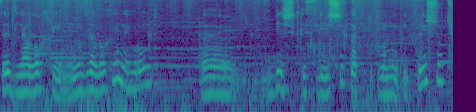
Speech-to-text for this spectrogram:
Це для лохини. Ну, для лохини ґрунт е, більш кисліший, так тут вони і пишуть.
